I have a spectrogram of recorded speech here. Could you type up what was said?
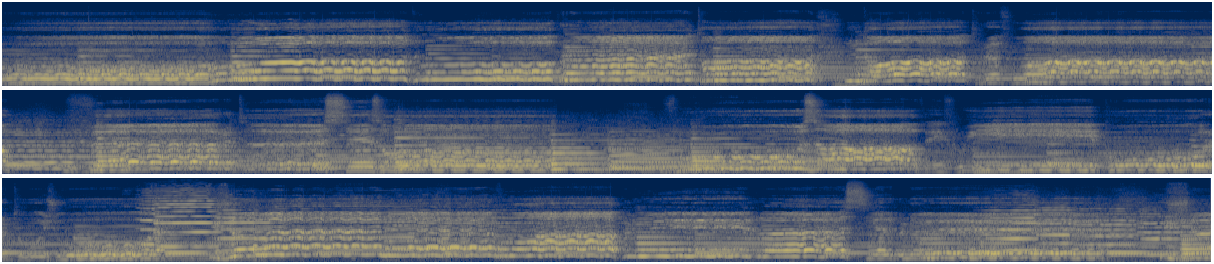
Au doux printemps d'autrefois, verte saison, vous avez fui pour toujours. should.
